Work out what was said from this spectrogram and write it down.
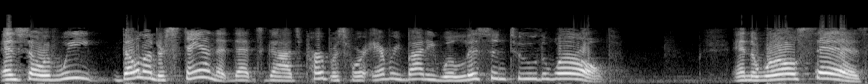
And so if we don't understand that that's God's purpose for everybody will listen to the world. And the world says,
